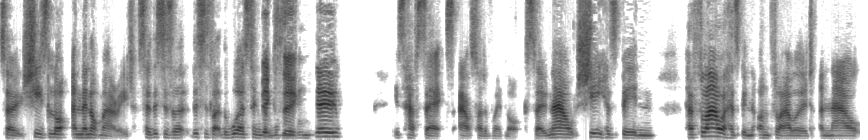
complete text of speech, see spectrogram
So she's lot and they're not married. So this is a this is like the worst thing Big that thing. can do is have sex outside of wedlock. So now she has been, her flower has been unflowered, and now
